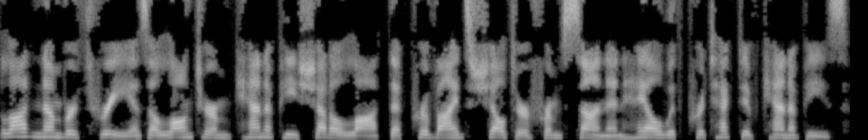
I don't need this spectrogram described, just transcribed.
Lot number 3 is a long-term canopy shuttle lot that provides shelter from sun and hail with protective canopies.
